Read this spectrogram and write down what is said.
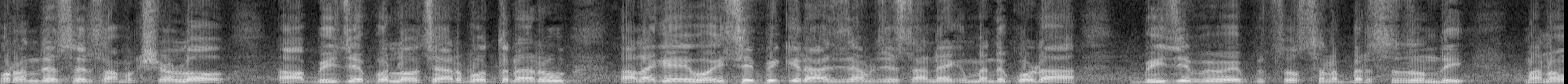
పురంధేశ్వరి సమక్షంలో ఆ బీజేపీలో చేరబోతున్నారు. అలాగే వైసీపీకి రాజీనామా చేసిన అనేక మంది కూడా బీజేపీ వైపు చూస్తున్న పరిస్థితి ఉంది. మనం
